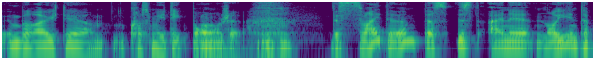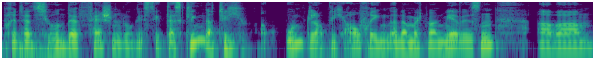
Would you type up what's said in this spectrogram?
im Bereich der Kosmetikbranche. Mhm. Das zweite, das ist eine neue Interpretation der Fashion-Logistik. Das klingt natürlich unglaublich aufregend und da möchte man mehr wissen. Aber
